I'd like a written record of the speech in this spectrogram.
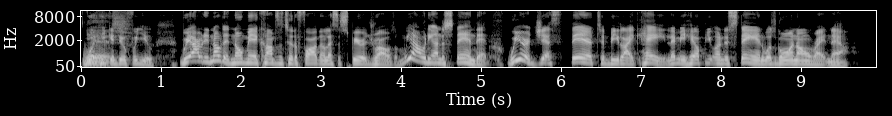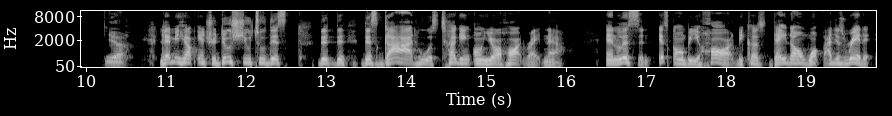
what yes. he can do for you. We already know that no man comes into the Father unless the Spirit draws him. We already understand that. We are just there to be like, hey, let me help you understand what's going on right now. Yeah. Let me help introduce you to this the, the, this God who is tugging on your heart right now. And listen, it's gonna be hard because they don't want. I just read it.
